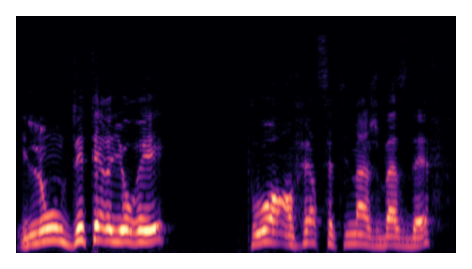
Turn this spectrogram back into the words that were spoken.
Ils l'ont détériorée pour en faire cette image basse def.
